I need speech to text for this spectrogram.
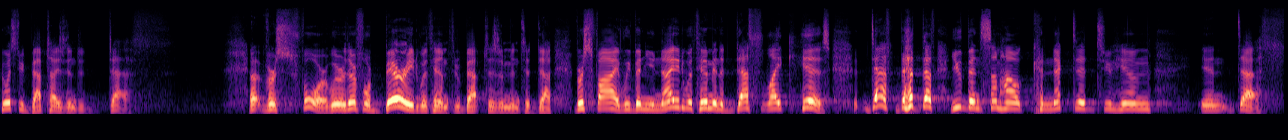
Who wants to be baptized into death? Uh, verse 4, we were therefore buried with him through baptism into death. Verse 5, we've been united with him in a death like his. Death, death, death. You've been somehow connected to him in death.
